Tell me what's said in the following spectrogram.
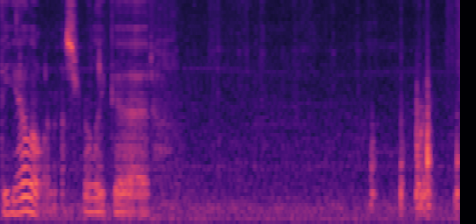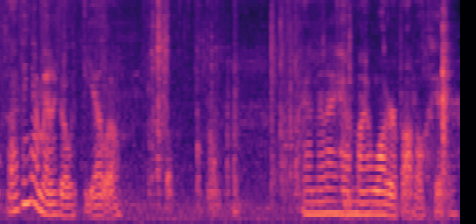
the yellow in this really good. So I think I'm going to go with the yellow. And then I have my water bottle here.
